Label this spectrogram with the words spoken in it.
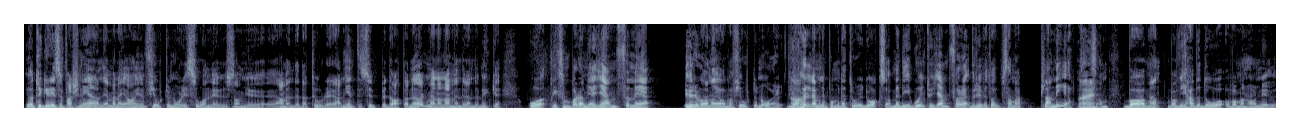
Jag tycker det är så fascinerande. Jag, menar, jag har ju en 14-årig son nu som ju använder datorer. Han är inte superdatanörd, men han använder ändå mycket. Och liksom bara om jag jämför med hur det var när jag var 14 år. Jag höll nämligen på med datorer då också, men det går inte att jämföra överhuvudtaget på samma planet. Liksom, vad, man, vad vi hade då och vad man har nu.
